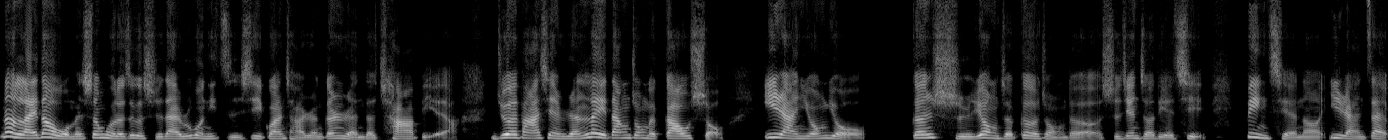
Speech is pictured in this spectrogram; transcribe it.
那来到我们生活的这个时代，如果你仔细观察人跟人的差别啊，你就会发现，人类当中的高手依然拥有跟使用着各种的时间折叠器。并且呢，依然在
